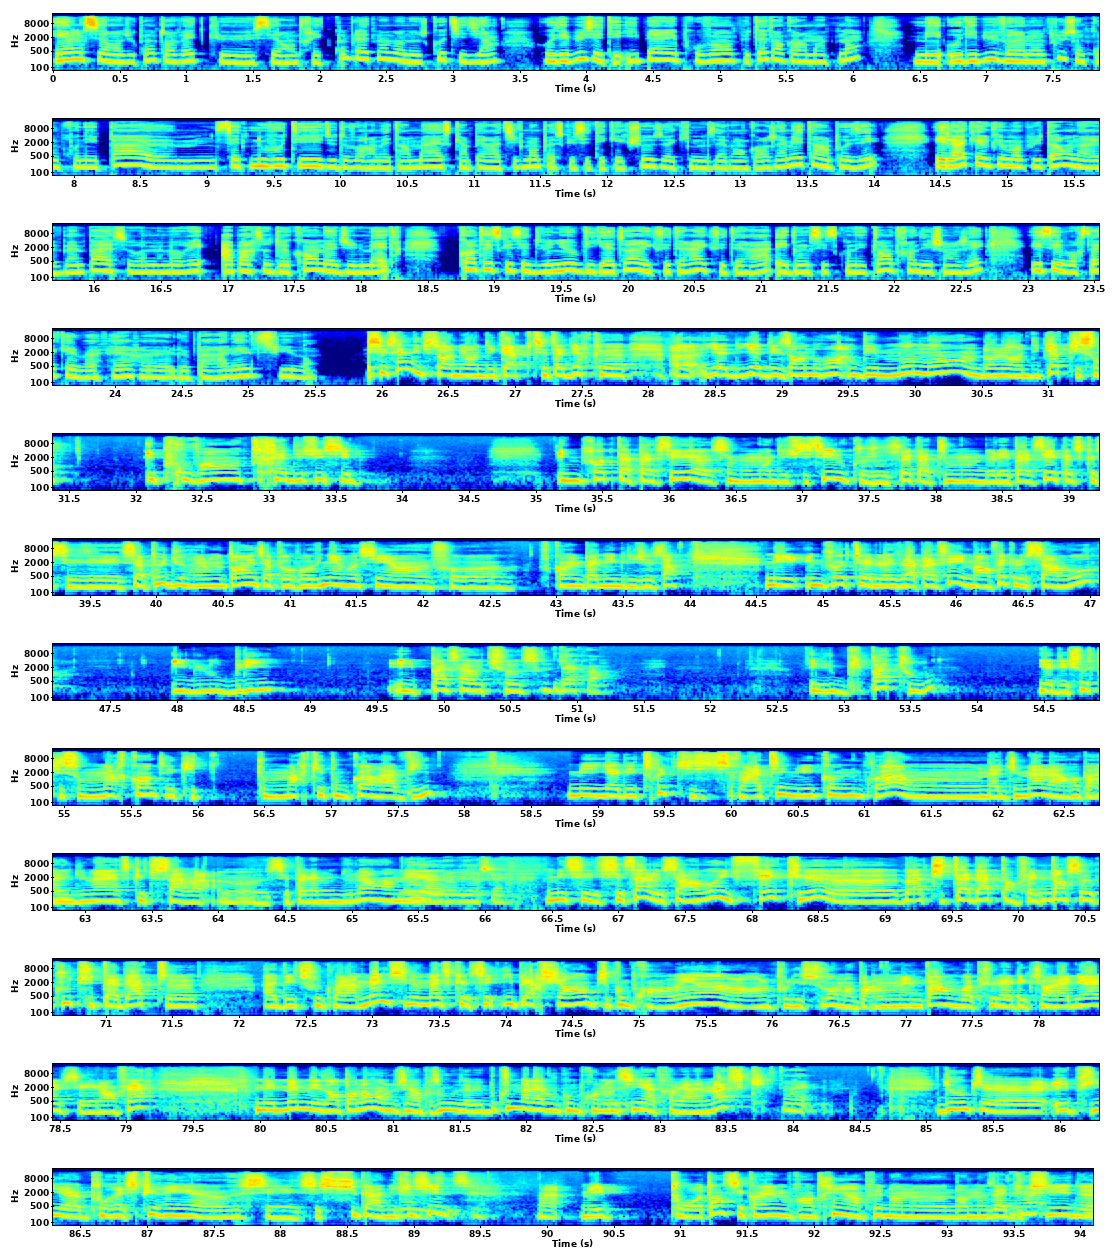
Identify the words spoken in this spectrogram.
Et on s'est rendu compte en fait que c'est rentré complètement dans notre quotidien. Au début, c'était hyper éprouvant, peut-être encore maintenant, mais au début, vraiment plus, on comprenait pas euh, cette nouveauté de devoir mettre un masque impérativement parce que c'était quelque chose qui nous avait encore jamais été imposé. Et là, quelques mois plus tard, on n'arrive même pas à se remémorer à partir de quand on a dû le mettre, quand est-ce que c'est devenu obligatoire, etc., etc. Et donc, c'est ce qu'on était en train d'échanger, et c'est pour ça qu'elle va faire euh, le parallèle suivant. C'est ça l'histoire du handicap, c'est-à-dire que il euh, y, a des endroits, des moments dans le handicap qui sont éprouvants, très difficiles. Une fois que tu as passé euh, ces moments difficiles, que je souhaite à tout le monde de les passer, parce que ça peut durer longtemps et ça peut revenir aussi, il hein, faut, faut quand même pas négliger ça. Mais une fois que tu les as passés, ben en fait le cerveau, il l'oublie, il passe à autre chose. D'accord. Il n'oublie pas tout, il y a des choses qui sont marquantes et qui t'ont marqué ton corps à vie. Mais il y a des trucs qui sont atténués comme quoi on a du mal à reparler du masque et tout ça. Voilà, c'est pas la même douleur, hein, mais euh, mais c'est ça le cerveau. Il fait que euh, bah tu t'adaptes en fait. Mm. D'un seul coup, tu t'adaptes euh, à des trucs. Voilà, même si le masque c'est hyper chiant, tu comprends rien. Alors pour les sourds, on n'en parle même pas. On voit plus la lecture labiale, c'est l'enfer. Mais même les entendants, j'ai l'impression que vous avez beaucoup de mal à vous comprendre mm. aussi à travers les masques. Ouais. Donc, euh, et puis euh, pour respirer, euh, c'est super difficile. voilà. Mais pour autant, c'est quand même rentré un peu dans nos, dans nos habitudes.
